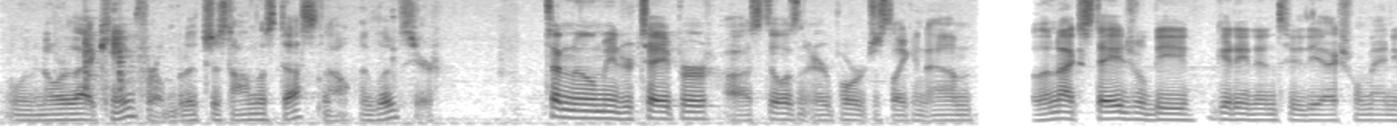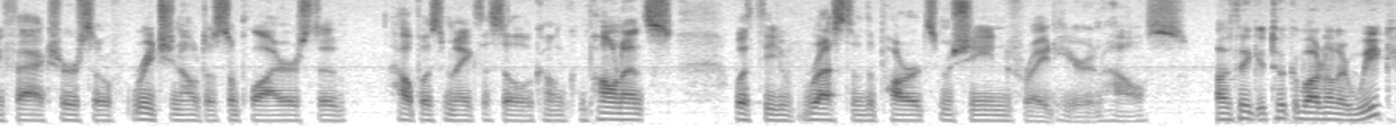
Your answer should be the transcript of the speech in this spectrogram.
I don't even know where that came from, but it's just on this desk now. It lives here. 10 millimeter taper, uh, still has an airport just like an M. The next stage will be getting into the actual manufacturer, so reaching out to suppliers to help us make the silicone components with the rest of the parts machined right here in-house. I think it took about another week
